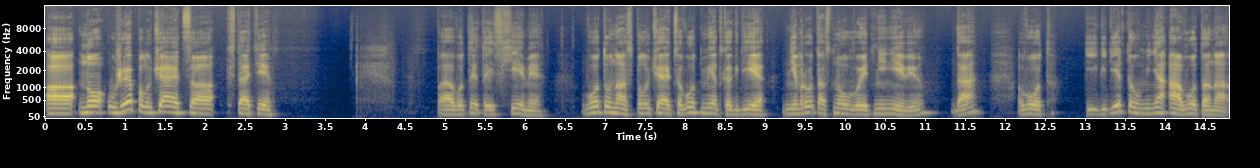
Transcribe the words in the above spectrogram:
а, но уже получается, кстати, по вот этой схеме, вот у нас получается вот метка, где Немрод основывает Ниневию, да, вот, и где-то у меня, а, вот она,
